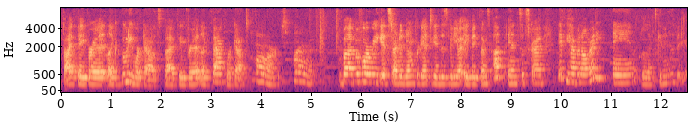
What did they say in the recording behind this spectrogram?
five favorite like booty workouts, five favorite like back workouts, arms. But before we get started, don't forget to give this video a big thumbs up and subscribe if you haven't already. And let's get into the video.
